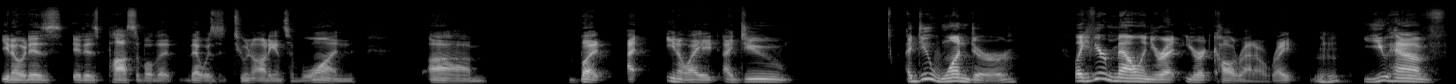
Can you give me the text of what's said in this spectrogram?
you know it is it is possible that that was to an audience of one. Um, but I you know I I do I do wonder like if you're Mel and you're at you're at Colorado, right? Mhm. You have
